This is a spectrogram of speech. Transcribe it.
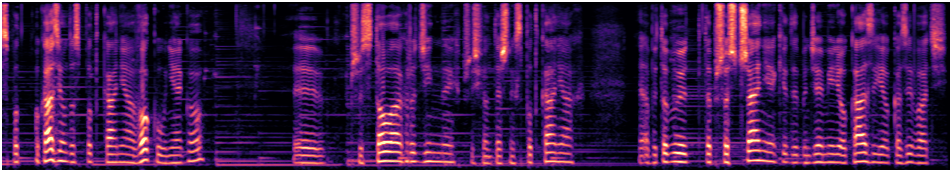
e, okazją do spotkania wokół Niego, przy stołach rodzinnych, przy świątecznych spotkaniach, aby to były te przestrzenie, kiedy będziemy mieli okazję okazywać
